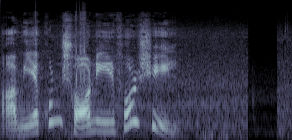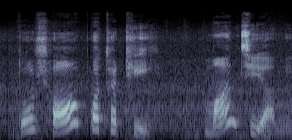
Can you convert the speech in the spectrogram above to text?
আমি এখন স্বনির্ভরশীল। তোর সব কথা ঠিক মানছি আমি।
